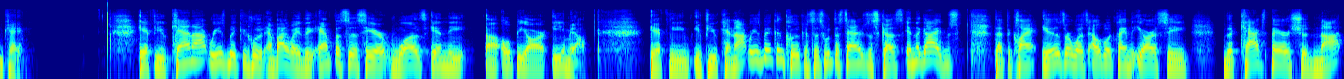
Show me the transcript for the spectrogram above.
Okay. If you cannot reasonably conclude, and by the way, the emphasis here was in the uh, OPR email. If the if you cannot reasonably conclude, consistent with the standards discussed in the guidance, that the client is or was eligible to claim the ERC, the taxpayer should not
